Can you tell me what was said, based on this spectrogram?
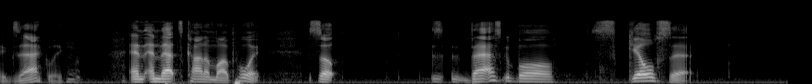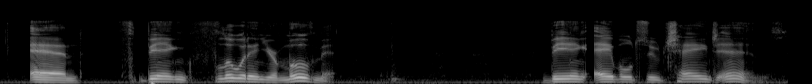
Exactly. And and that's kind of my point. So basketball skill set and f- being fluid in your movement, being able to change ends,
